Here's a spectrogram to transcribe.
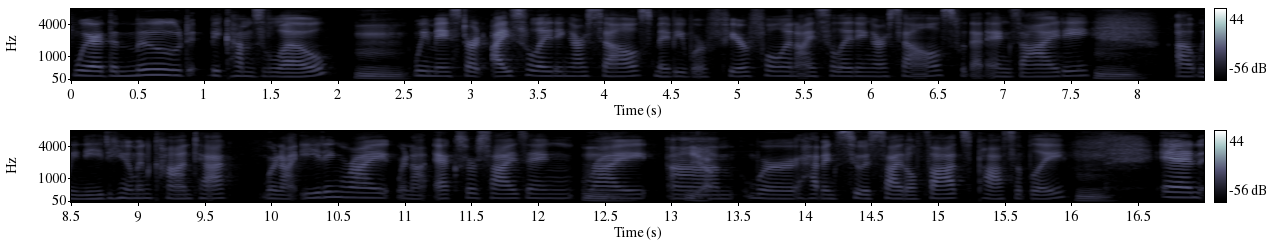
where the mood becomes low. We may start isolating ourselves. Maybe we're fearful in isolating ourselves with that anxiety. Uh, we need human contact. We're not eating right. We're not exercising mm. right. Um, Yeah. We're having suicidal thoughts, possibly. Mm. And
